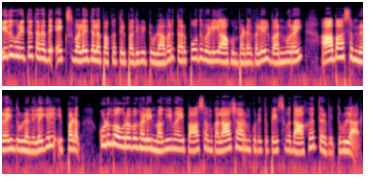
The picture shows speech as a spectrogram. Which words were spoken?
இதுகுறித்து தனது எக்ஸ் வலைதள பக்கத்தில் பதிவிட்டுள்ள அவர் தற்போது வெளியாகும் படங்களில் வன்முறை ஆபாசம் நிறைந்துள்ள நிலையில் இப்படம் குடும்ப உறவுகளின் மகிமை பாசம் கலாச்சாரம் குறித்து பேசுவதாக தெரிவித்துள்ளார்.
